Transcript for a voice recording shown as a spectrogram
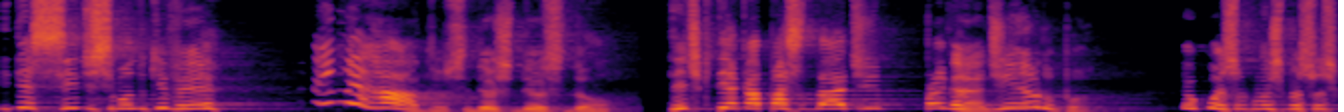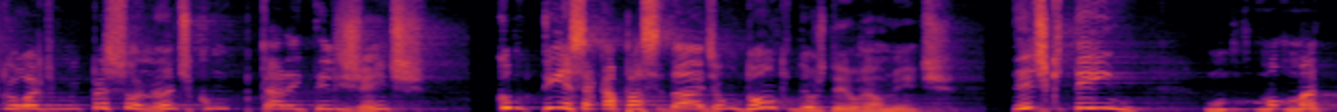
E decide em cima do que vê. E não é errado se Deus te deu esse dom. Gente que tem a capacidade para ganhar dinheiro, pô. Eu conheço algumas pessoas que eu olho impressionante como o cara é inteligente. Como tem essa capacidade, é um dom que Deus deu realmente. Gente que tem uma, uma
